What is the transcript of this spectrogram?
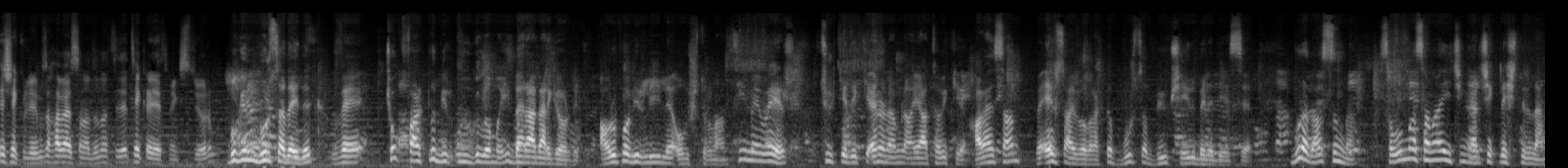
Teşekkürlerimizi Havelsan adına size tekrar etmek istiyorum. Bugün Bursa'daydık ve çok farklı bir uygulamayı beraber gördük. Avrupa Birliği ile oluşturulan Team Aware, Türkiye'deki en önemli ayağı tabii ki Havelsan ve ev sahibi olarak da Bursa Büyükşehir Belediyesi. Burada aslında savunma sanayi için gerçekleştirilen,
